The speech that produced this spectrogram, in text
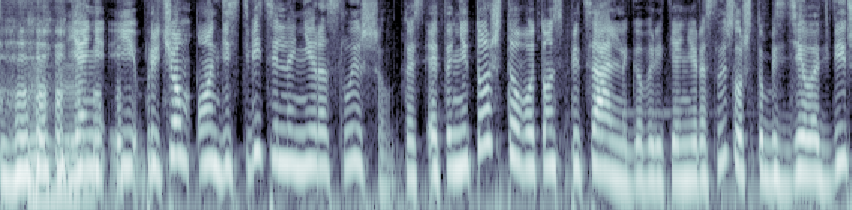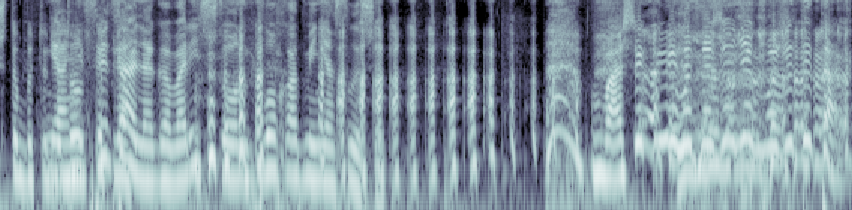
Я не, и причем он действительно не расслышал. То есть это не то, что вот он специально говорит, я не расслышал, чтобы сделать вид, чтобы туда Нет, не он цеплять. специально говорит, что он плохо от меня слышит. В ваших отношениях может и так.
